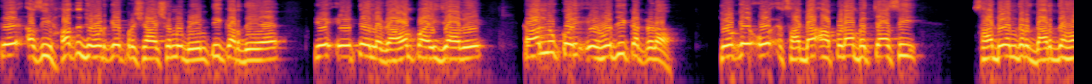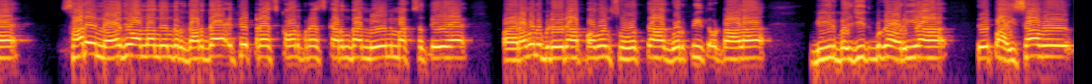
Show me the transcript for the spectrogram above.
ਤੇ ਅਸੀਂ ਹੱਥ ਜੋੜ ਕੇ ਪ੍ਰਸ਼ਾਸਨ ਨੂੰ ਬੇਨਤੀ ਕਰਦੇ ਹਾਂ ਕਿ ਇਹ ਤੇ ਲਗਾਮ ਪਾਈ ਜਾਵੇ। ਕੱਲ ਨੂੰ ਕੋਈ ਇਹੋ ਜੀ ਘਟਨਾ, ਕਿਉਂਕਿ ਉਹ ਸਾਡਾ ਆਪਣਾ ਬੱਚਾ ਸੀ, ਸਾਡੇ ਅੰਦਰ ਦਰਦ ਹੈ, ਸਾਰੇ ਨੌਜਵਾਨਾਂ ਦੇ ਅੰਦਰ ਦਰਦ ਹੈ। ਇੱਥੇ ਪ੍ਰੈਸ ਕਾਨਫਰੰਸ ਕਰਨ ਦਾ ਮੇਨ ਮਕਸਦ ਇਹ ਹੈ ਰਮਨ ਬਡੇਰਾ ਪਵਨ ਸੋਹਤਾ ਗੁਰਪ੍ਰੀਤ ਉਟਾਲਾ, ਵੀਰ ਬਲਜੀਤ ਭਗੌਰੀਆ ਤੇ ਭਾਈ ਸਾਹਿਬ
